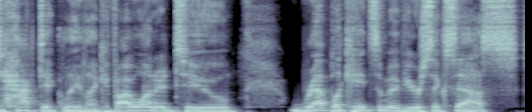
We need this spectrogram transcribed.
tactically. Like if I wanted to replicate some of your success,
